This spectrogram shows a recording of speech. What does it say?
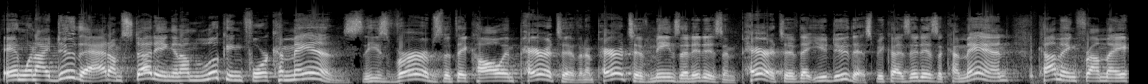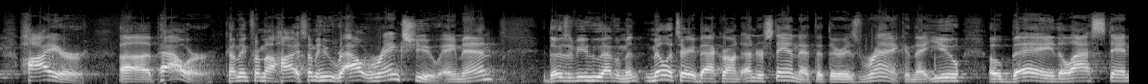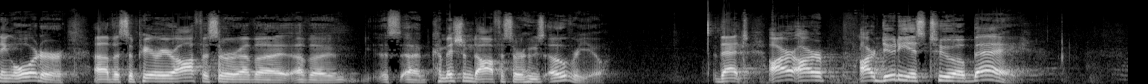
And when I do that, I'm studying and I'm looking for commands, these verbs that they call imperative. And imperative means that it is imperative that you do this because it is a command coming from a higher uh, power, coming from a high, somebody who outranks you. Amen? Those of you who have a military background understand that, that there is rank and that you obey the last standing order of a superior officer, of a, of a, a commissioned officer who's over you that our, our, our duty is to obey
